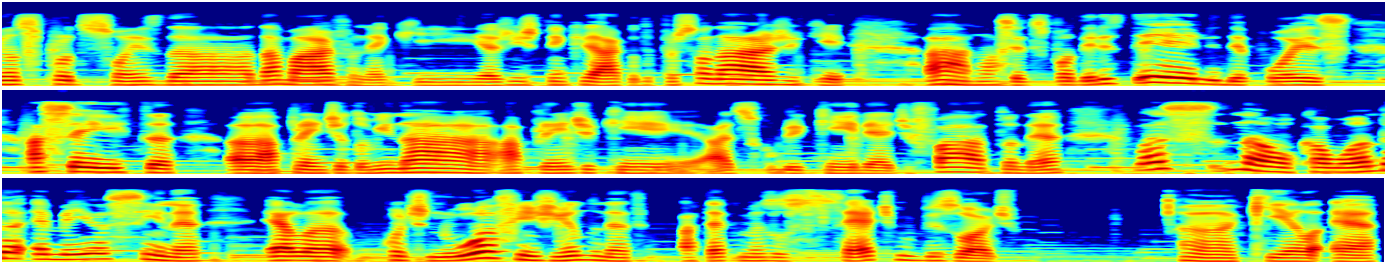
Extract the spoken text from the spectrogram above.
em outras produções da, da Marvel, né? Que a gente tem que criar do personagem, que ah, não aceita os poderes dele, depois aceita, uh, aprende a dominar, aprende quem, a descobrir quem ele é de fato, né? Mas não, Kawanda é meio assim, né? Ela continua fingindo, né? Até pelo menos o sétimo episódio Uh, que ela é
